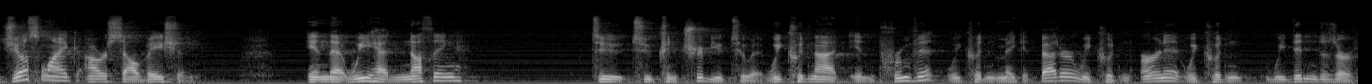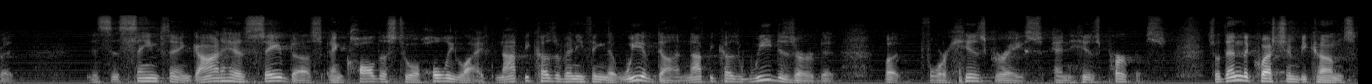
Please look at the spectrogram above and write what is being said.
just like our salvation, in that we had nothing to, to contribute to it. We could not improve it. We couldn't make it better. We couldn't earn it. We couldn't, we didn't deserve it. It's the same thing. God has saved us and called us to a holy life, not because of anything that we have done, not because we deserved it, but for His grace and His purpose. So then the question becomes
